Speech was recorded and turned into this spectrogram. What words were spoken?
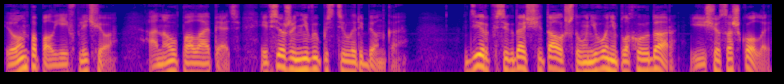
и он попал ей в плечо. Она упала опять, и все же не выпустила ребенка. Дирк всегда считал, что у него неплохой удар, и еще со школы.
